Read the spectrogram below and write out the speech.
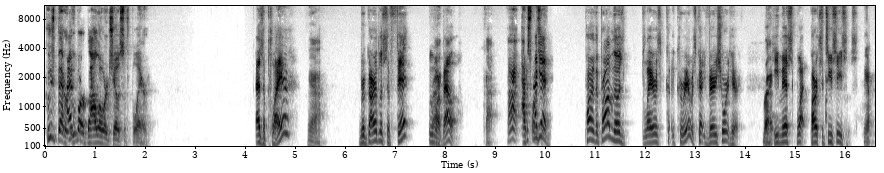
Who's better, I- Oumar Ballo or Joseph Blair? As a player, Yeah. regardless of fit. Oumar Right. Ballo. Okay. All right. I just want Again, part of the problem though is Blair's career was cut very short here. right. He missed what parts of two seasons. Yep.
